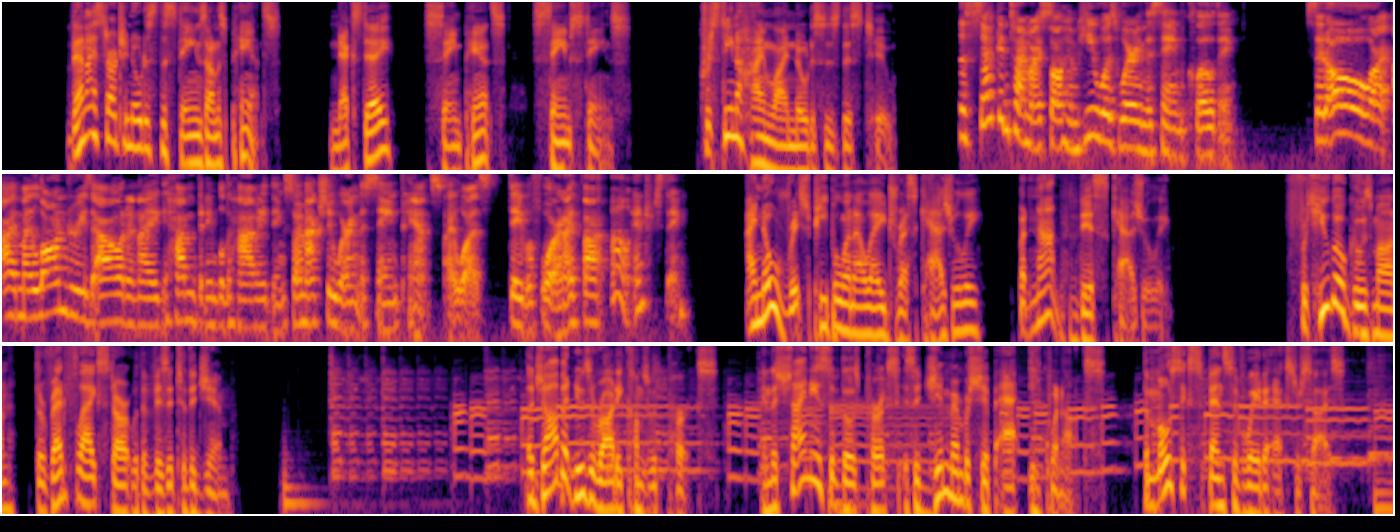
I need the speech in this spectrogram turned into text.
Then I start to notice the stains on his pants. Next day, same pants, same stains. Christina Heinlein notices this too. The second time I saw him, he was wearing the same clothing. Said, "Oh, I, I my laundry's out and I haven't been able to have anything, so I'm actually wearing the same pants I was day before." And I thought, "Oh, interesting." I know rich people in LA dress casually, but not this casually. For Hugo Guzman, the red flags start with a visit to the gym. A job at Newsarati comes with perks, and the shiniest of those perks is a gym membership at Equinox, the most expensive way to exercise.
